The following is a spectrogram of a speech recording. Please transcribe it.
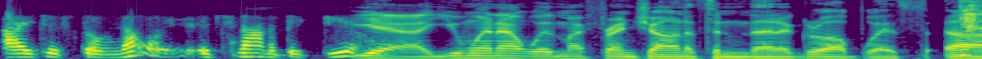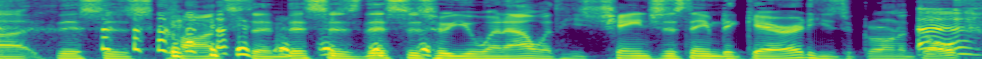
I just don't know it. It's not a big deal. Yeah, you went out with my friend Jonathan that I grew up with. Uh, this is constant. this is this is who you went out with. He's changed his name to Garrett. He's a grown adult.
